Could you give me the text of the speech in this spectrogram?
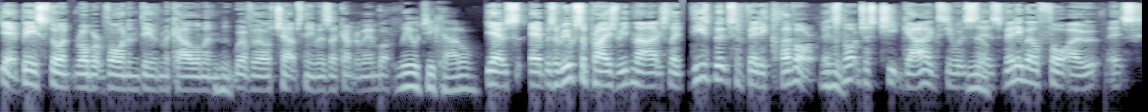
Yeah, based on Robert Vaughan and David McCallum and mm-hmm. whatever the other chap's name is, I can't remember. Leo G. Carroll. Yeah, it was it was a real surprise reading that actually. These books are very clever. It's mm-hmm. not just cheap gags, you know, it's No. it's very well thought out. It's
